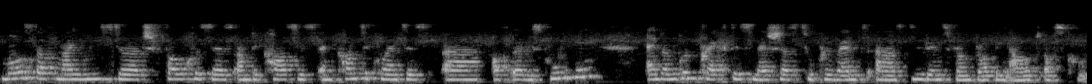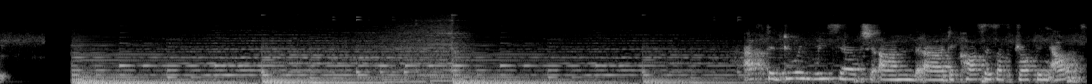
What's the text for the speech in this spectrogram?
Most of my research focuses on the causes and consequences uh, of early schooling and on good practice measures to prevent uh, students from dropping out of school. After doing research on uh, the causes of dropping out,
